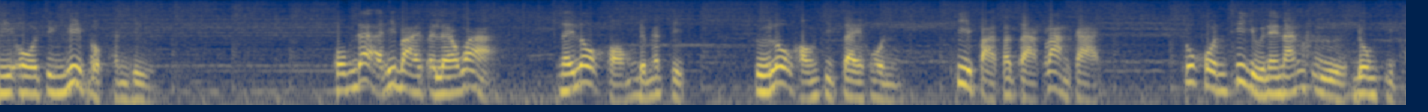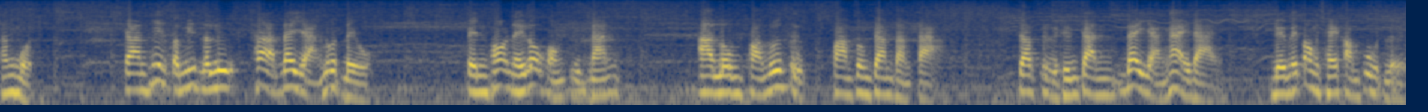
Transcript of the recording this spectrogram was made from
นีโอจึงรีบหลบทันที ผมได้อธิบายไปแล้วว่า ในโลกของเดมทริกคือโลกของจิตใจคนที่ปราศจากร่างกาย ทุกคนที่อยู่ในนั้นคือดวงจิตทั้งหมด การที่สมิธระลึกชาติได้อย่างรวดเร็ว เป็นเพราะในโลกของจิตนั้น อารมณ์ความรู้สึกความทรงจำต่างๆ จะสื่อถึงกันได้อย่างง่ายดายโดยไม่ต้องใช้คำพูดเลย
